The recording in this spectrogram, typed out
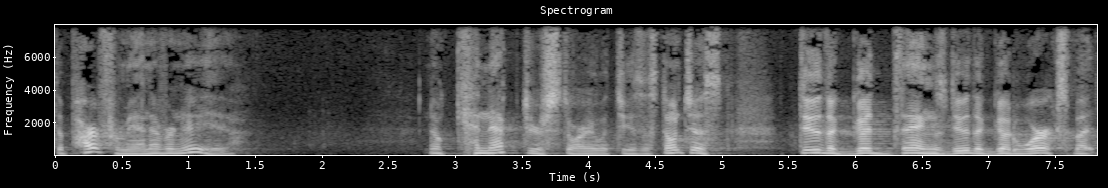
Depart from me, I never knew you. No, connect your story with Jesus. Don't just do the good things, do the good works, but,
